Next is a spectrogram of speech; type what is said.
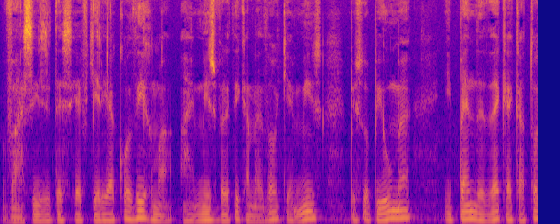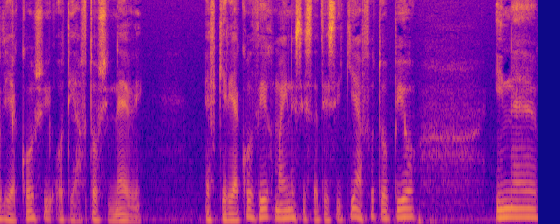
Βασίζεται σε ευκαιριακό δείγμα. Α, εμείς βρεθήκαμε εδώ και εμείς πιστοποιούμε οι 5, 10, 100, 200 ότι αυτό συνέβη. Ευκαιριακό δείγμα είναι στη στατιστική αυτό το οποίο είναι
